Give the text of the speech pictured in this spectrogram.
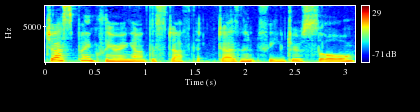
Just by clearing out the stuff that doesn't feed your soul,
